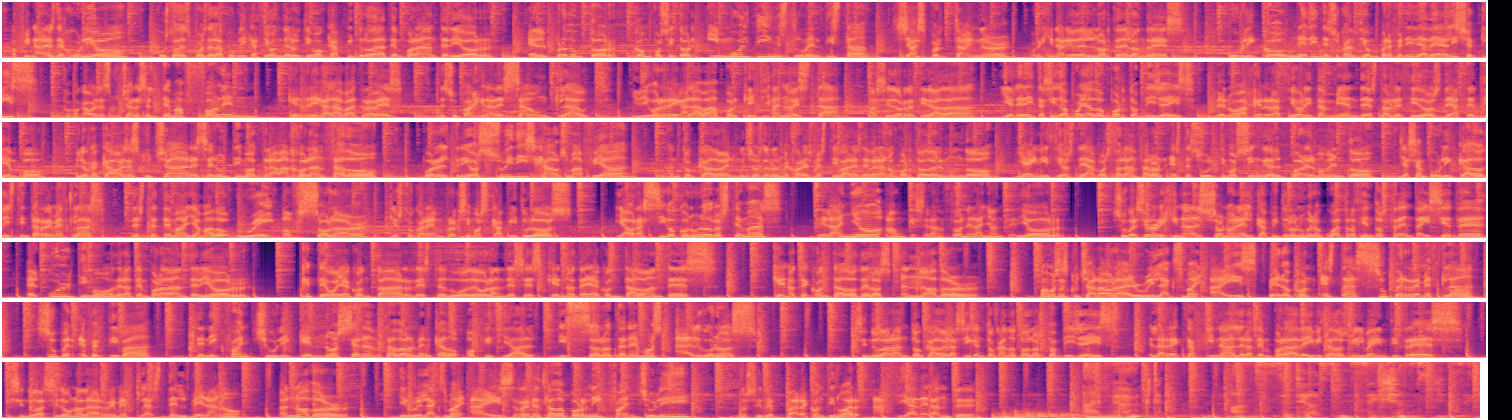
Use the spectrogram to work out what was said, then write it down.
A finales de julio, justo después de la publicación del último capítulo de la temporada anterior, el productor, compositor y multiinstrumentista Jasper Tyner, originario del norte de Londres, publicó un edit de su canción preferida de Alicia Keys. Como acabas de escuchar, es el tema Fallen, que regalaba a través de su página de SoundCloud. Y digo regalaba porque ya no está, ha sido retirada y el edit ha sido apoyado por top DJs de nueva generación y también de establecidos de hace tiempo. Y lo que acabas de escuchar es el último trabajo lanzado por el trío Swedish House Mafia. Han tocado en muchos de los mejores festivales de verano por todo el mundo y a inicios de agosto lanzaron este su último single por el momento. Ya se han publicado distintas remezclas de este tema llamado Ray of Solar, que os tocará en próximos capítulos. Y ahora sigo con uno de los temas del año, aunque se lanzó en el año anterior. Su versión original sonó en el capítulo número 437, el último de la temporada anterior. ¿Qué te voy a contar de este dúo de holandeses que no te haya contado antes? ¿Qué no te he contado de los Another? Vamos a escuchar ahora el Relax My Eyes, pero con esta super remezcla, super efectiva, de Nick Fanchuli que no se ha lanzado al mercado oficial y solo tenemos algunos. Sin duda la han tocado y la siguen tocando todos los top DJs en la recta final de la temporada de Ibiza 2023. Y sin duda ha sido una de las remezclas del verano. Another y Relax My Eyes, remezclado por Nick Fanchuli, nos sirve para continuar hacia adelante. I'm hooked on sensations.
